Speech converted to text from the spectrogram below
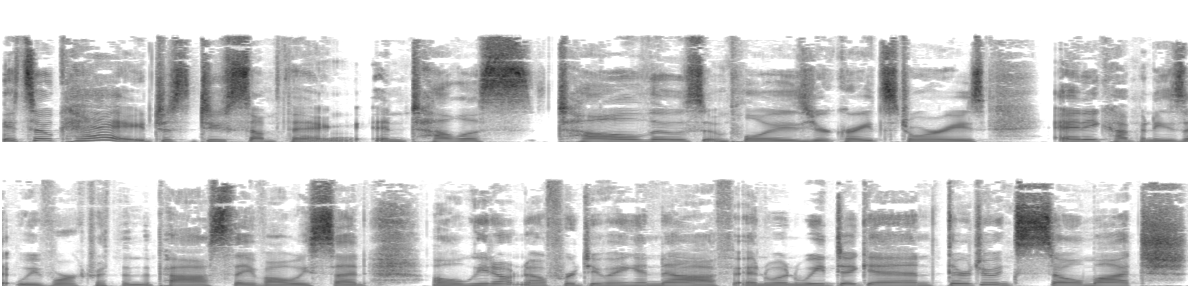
It's okay. Just do something and tell us, tell those employees your great stories. Any companies that we've worked with in the past, they've always said, oh, we don't know if we're doing enough. And when we dig in, they're doing so much,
